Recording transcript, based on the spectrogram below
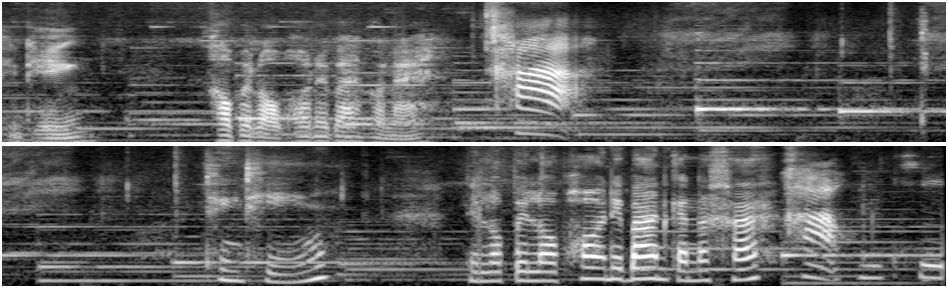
ทิ้งทิ้งเข้าไปรอพ่อในบ้านก่อนนะ ค่ะ ถิงถิง เดี๋ยวเราไปรอพ่อในบ้านกันนะคะ ค่ะคุณครู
